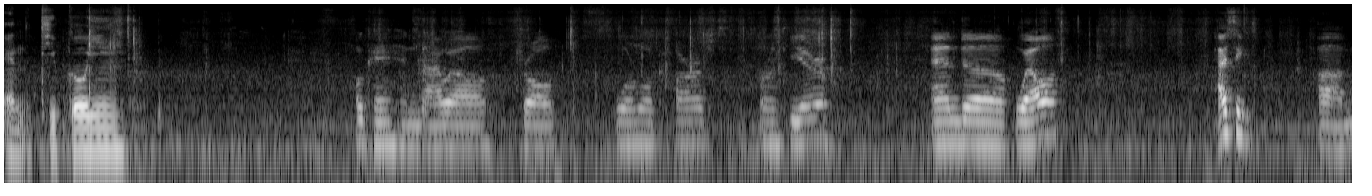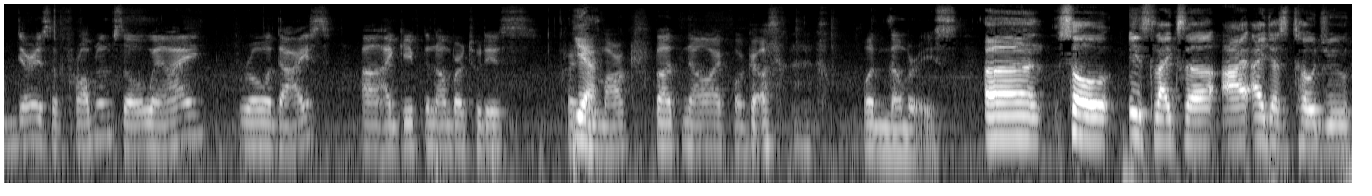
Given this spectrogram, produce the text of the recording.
And keep going. Okay, and I will draw four more cards from here. And uh, well, I think um, there is a problem. So when I roll a dice, uh, I give the number to this question Yeah. mark, but now I forgot what the number is. Uh, so it's like the I I just told you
